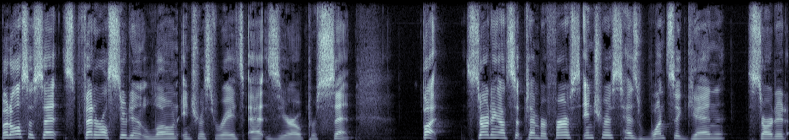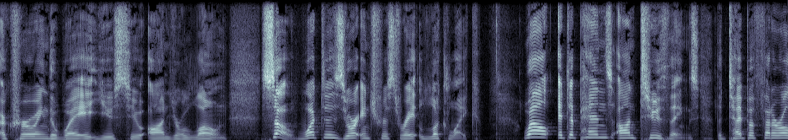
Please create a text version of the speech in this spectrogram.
but also set federal student loan interest rates at 0%. But Starting on September 1st, interest has once again started accruing the way it used to on your loan. So, what does your interest rate look like? Well, it depends on two things the type of federal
